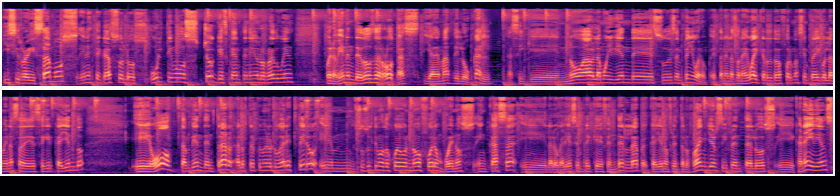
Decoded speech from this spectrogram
Y si revisamos en este caso los últimos choques que han tenido los Red Wings, bueno, vienen de dos derrotas y además de local, así que no habla muy bien de su desempeño. Bueno, están en la zona de Wildcard de todas formas, siempre hay con la amenaza de seguir cayendo. Eh, o también de entrar a los tres primeros lugares, pero em, sus últimos dos juegos no fueron buenos en casa. Eh, la localidad siempre hay que defenderla, cayeron frente a los Rangers y frente a los eh, Canadiens.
